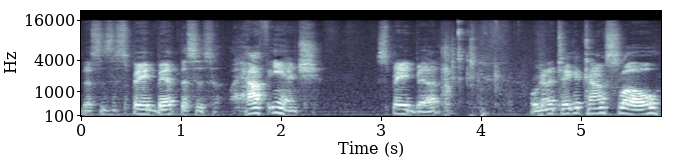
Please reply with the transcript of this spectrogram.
This is a spade bit. This is half inch spade bit. We're going to take it kind of slow.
